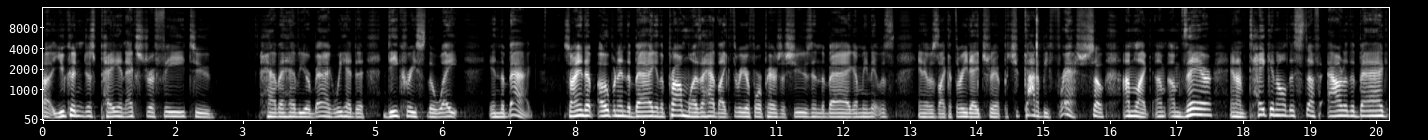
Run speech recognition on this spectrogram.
uh, you couldn't just pay an extra fee to have a heavier bag, we had to decrease the weight in the bag. So I ended up opening the bag, and the problem was I had like three or four pairs of shoes in the bag. I mean, it was, and it was like a three day trip, but you got to be fresh. So I'm like, I'm, I'm there, and I'm taking all this stuff out of the bag,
